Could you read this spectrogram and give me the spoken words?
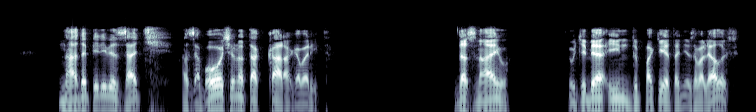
— Надо перевязать. Озабоченно так Кара говорит. — Да знаю. У тебя инд-пакета не завалялось?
